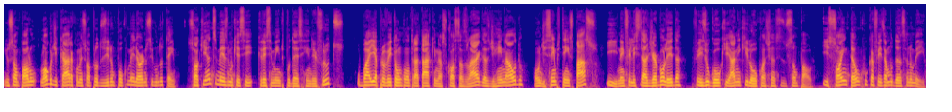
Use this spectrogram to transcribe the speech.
e o São Paulo logo de cara começou a produzir um pouco melhor no segundo tempo. Só que antes mesmo que esse crescimento pudesse render frutos, o Bahia aproveitou um contra-ataque nas costas largas de Reinaldo, onde sempre tem espaço, e, na infelicidade de Arboleda, fez o gol que aniquilou com as chances do São Paulo. E só então Cuca fez a mudança no meio.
